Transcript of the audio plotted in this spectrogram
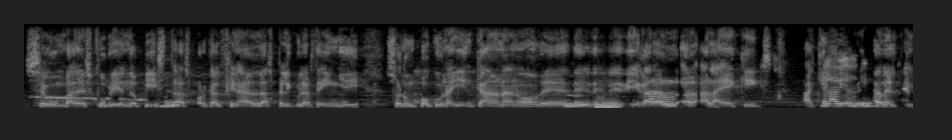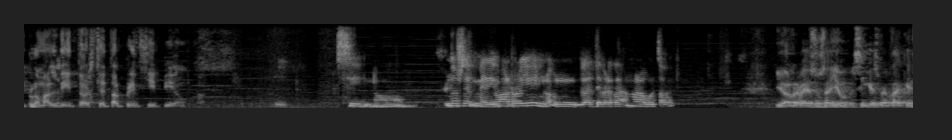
según va descubriendo pistas, porque al final las películas de indie son un poco una gincana, ¿no? De, llegar a, la X. Aquí está en el templo maldito, excepto al principio. Sí, no, no sé, me dio mal rollo y de verdad no la he vuelto a ver. Yo al revés, o sea, yo sí que es verdad que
